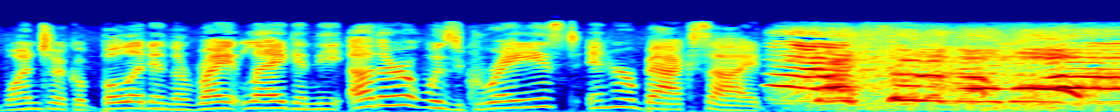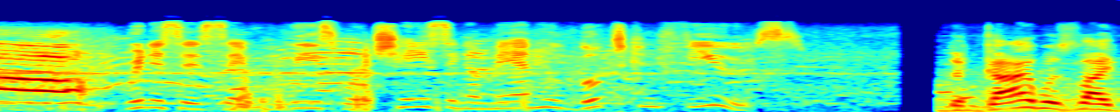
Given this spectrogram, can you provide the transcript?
One took a bullet in the right leg and the other was grazed in her backside. Don't shoot him no more! Witnesses say police were chasing a man who looked confused. The guy was like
